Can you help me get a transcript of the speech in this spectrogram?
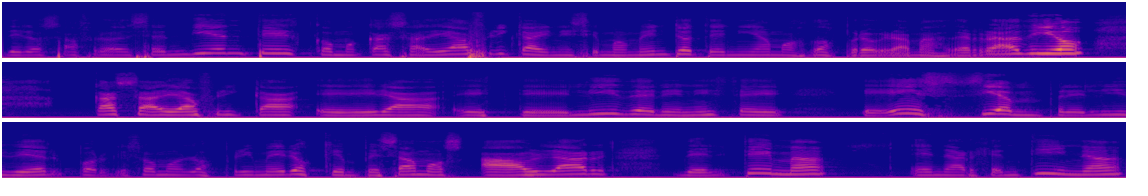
de los afrodescendientes, como Casa de África, en ese momento teníamos dos programas de radio. Casa de África era este, líder en ese es siempre líder porque somos los primeros que empezamos a hablar del tema en Argentina.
